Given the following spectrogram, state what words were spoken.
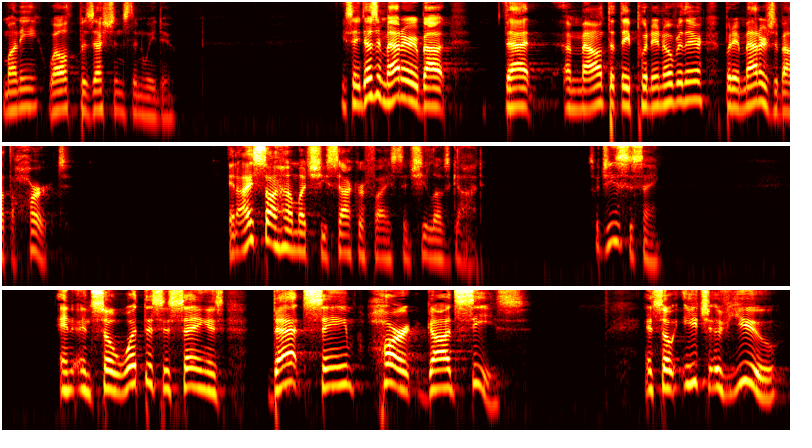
money, wealth, possessions than we do. You say, it doesn't matter about that amount that they put in over there, but it matters about the heart. And I saw how much she sacrificed and she loves God. That's what Jesus is saying. And, and so, what this is saying is that same heart God sees. And so, each of you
